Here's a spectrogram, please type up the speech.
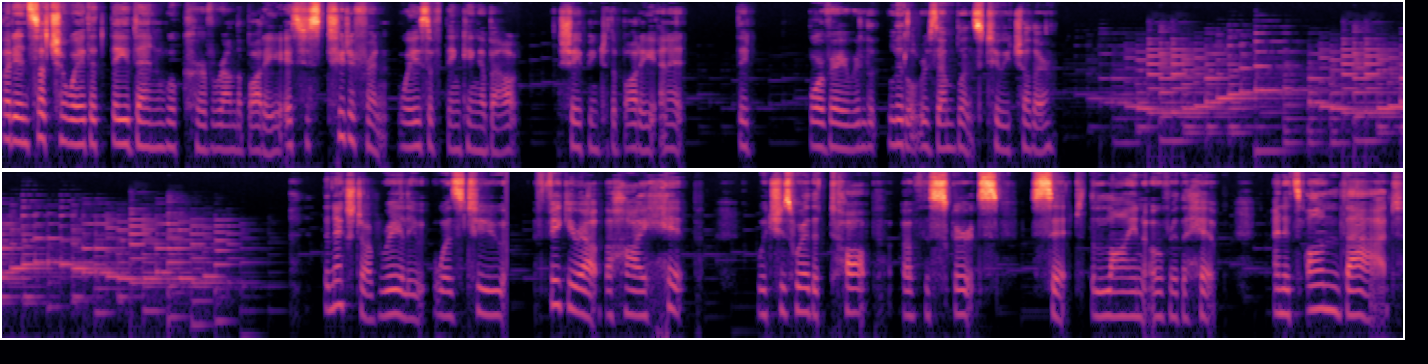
but in such a way that they then will curve around the body. It's just two different ways of thinking about shaping to the body, and it they bore very re little resemblance to each other. The next job really was to figure out the high hip, which is where the top of the skirts sit, the line over the hip. And it's on that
